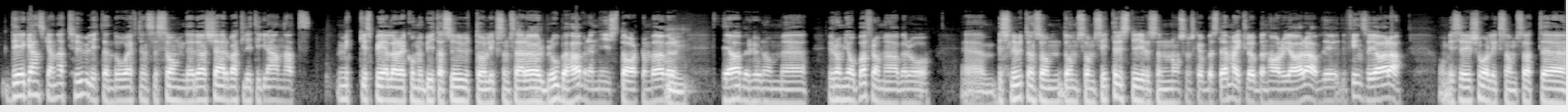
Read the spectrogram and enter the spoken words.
det, är ganska naturligt ändå efter en säsong där det har kärvat lite grann att mycket spelare kommer bytas ut och liksom så här, Örebro behöver en ny start. De behöver mm se över hur de, eh, hur de jobbar framöver och eh, besluten som de som sitter i styrelsen och de som ska bestämma i klubben har att göra. Det, det finns att göra, om vi säger så. Liksom. så att, eh,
